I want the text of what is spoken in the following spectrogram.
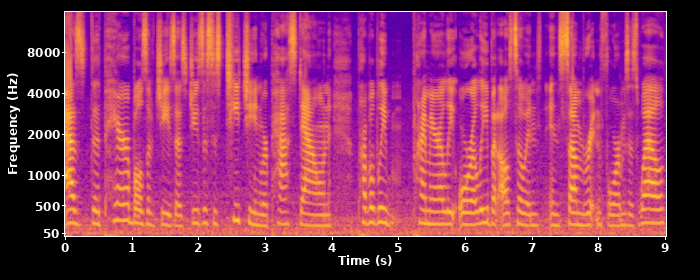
as the parables of Jesus, Jesus' teaching were passed down probably primarily orally, but also in, in some written forms as well.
